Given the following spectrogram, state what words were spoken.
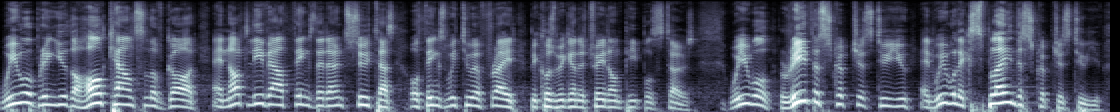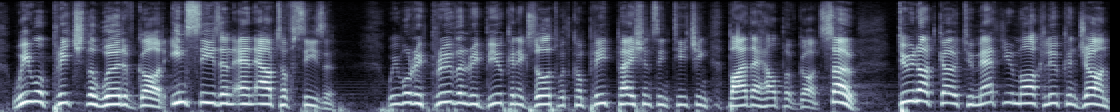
We will bring you the whole counsel of God and not leave out things that don't suit us or things we're too afraid because we're going to tread on people's toes. We will read the scriptures to you and we will explain the scriptures to you. We will preach the Word of God in season and out of season. We will reprove and rebuke and exhort with complete patience in teaching by the help of God. So, do not go to Matthew, Mark, Luke, and John,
